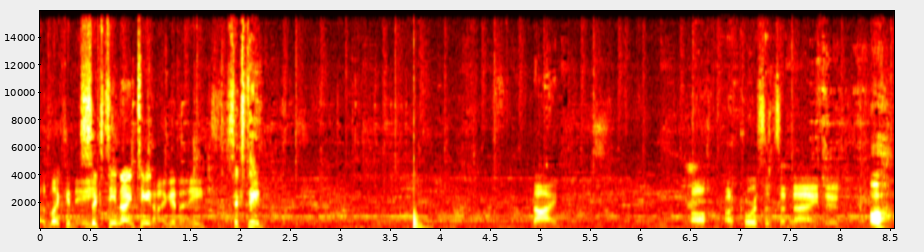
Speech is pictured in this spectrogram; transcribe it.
I'd like an eight. 16, 19. Can I get an eight? 16. Nine. Oh, of course it's a nine, dude. Oh.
